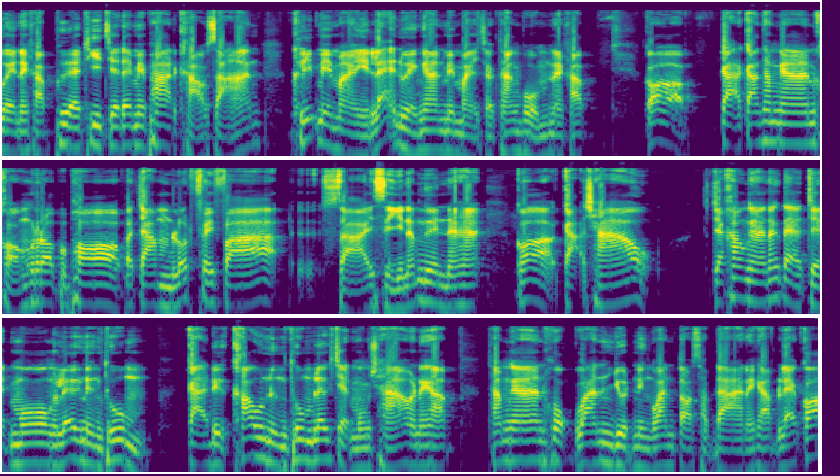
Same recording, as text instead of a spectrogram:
ด้วยนะครับ เพื่อที่จะได้ไม่พลาดข่าวสาร คลิปใหม่ๆ และหน่วยงานใหม่ๆ จากทางผมนะครับ ก็ กะการทำงานของรปภประจำรถไฟฟ้าสายสีน้ำเงินนะฮะ ก็กะเช้าจะเข้างานตั้งแต่ 7 โมงเลิก1ทุ่มกะดึกเข้า 1 ทุ่มเลิก7โมงเช้านะครับทำงาน 6 วันหยุด 1 วันต่อสัปดาห์นะครับ แล้วก็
